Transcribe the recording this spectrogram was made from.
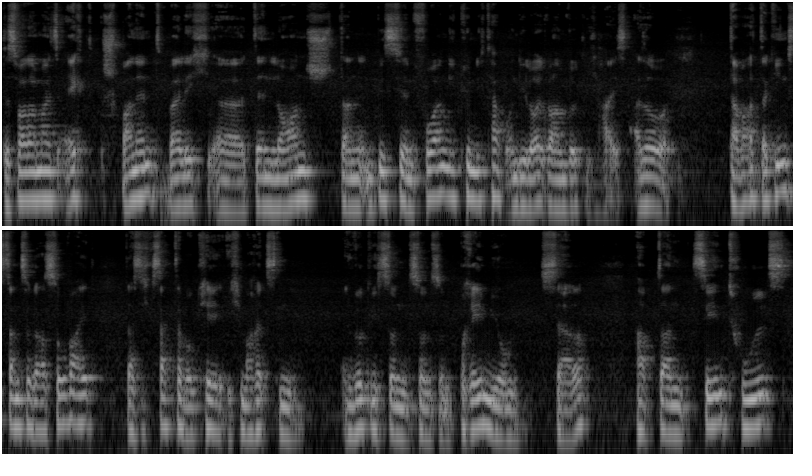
Das war damals echt spannend, weil ich äh, den Launch dann ein bisschen vorangekündigt habe und die Leute waren wirklich heiß. Also da, da ging es dann sogar so weit, dass ich gesagt habe, okay, ich mache jetzt ein, ein wirklich so ein, so ein, so ein Premium-Sell, habe dann zehn Tools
